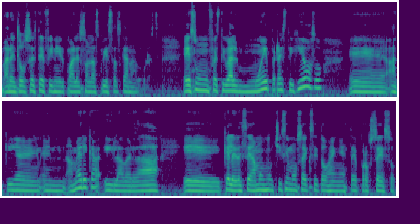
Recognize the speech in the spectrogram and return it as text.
para entonces definir cuáles son las piezas ganadoras. Es un festival muy prestigioso eh, aquí en, América y la verdad eh, que le deseamos muchísimos éxitos en este proceso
